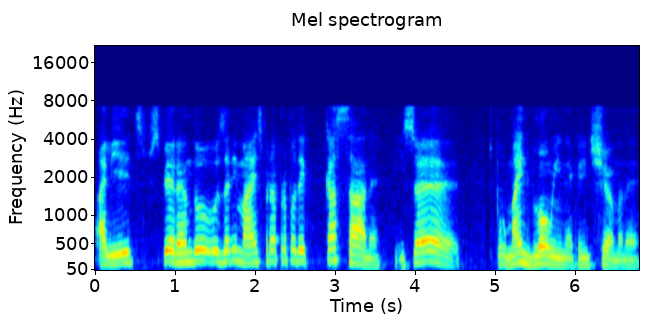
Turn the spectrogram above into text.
ali esperando os animais para poder caçar, né? Isso é tipo mind blowing, né, que a gente chama, né?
